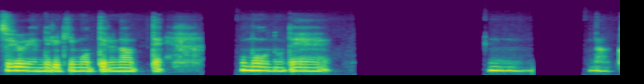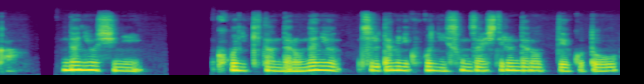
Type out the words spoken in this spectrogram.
強いエネルギー持ってるなって思うので、うん、なんか何をしにここに来たんだろう。何をするためにここに存在してるんだろうっていうことを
